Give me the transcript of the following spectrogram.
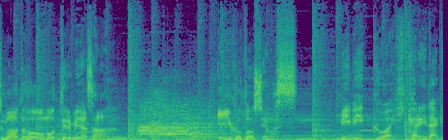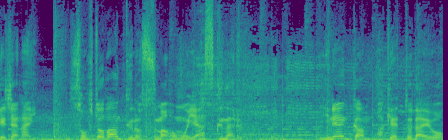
スマートフォンを持ってる皆さんいいことを教えます。ビビックは光だけじゃない。ソフトバンクのスマホも安くなる。2年間パケット代を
